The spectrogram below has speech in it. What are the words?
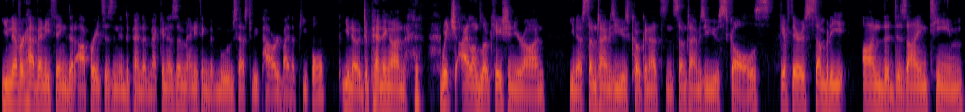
You never have anything that operates as an independent mechanism. Anything that moves has to be powered by the people. You know, depending on which island location you're on, you know sometimes you use coconuts and sometimes you use skulls if there's somebody on the design team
